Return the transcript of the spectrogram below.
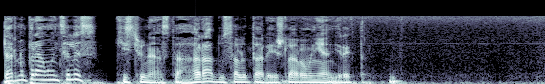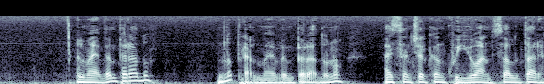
Dar nu prea am înțeles chestiunea asta. Radu, salutare, ești la România în direct. Îl mai avem pe Radu? Nu prea îl mai avem pe Radu, nu? Hai să încercăm cu Ioan. Salutare!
